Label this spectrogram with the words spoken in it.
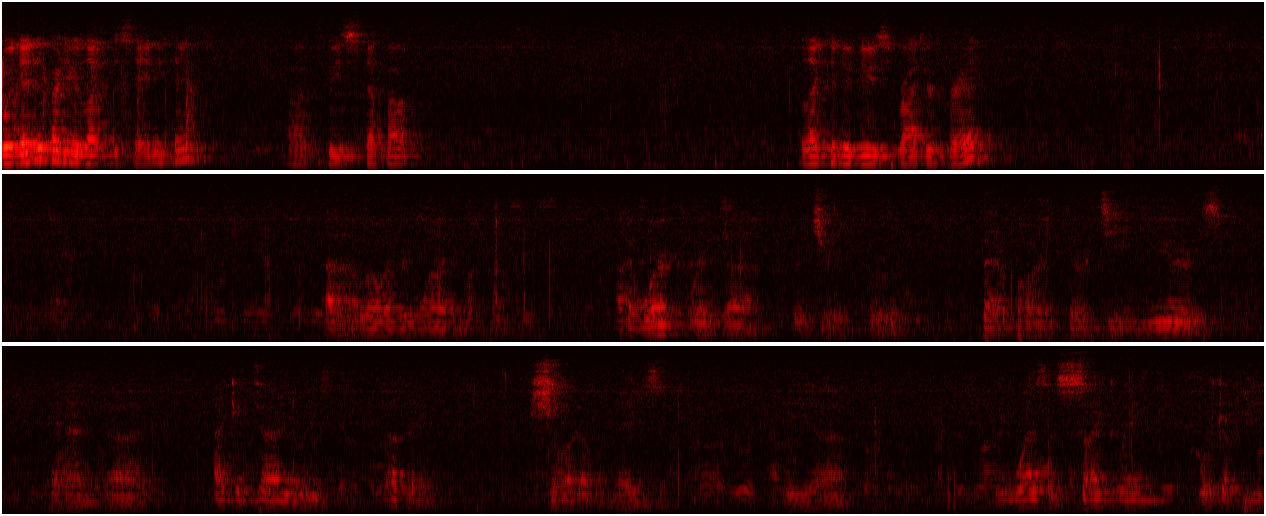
Would anybody like to say anything? Uh, please step up. I'd like to introduce Roger Fred. Uh, hello, everyone. I worked with uh, Richard for the better part of 13 years, and uh, I can tell you he's nothing short of amazing. He, uh, he was a cycling Wikipedia,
